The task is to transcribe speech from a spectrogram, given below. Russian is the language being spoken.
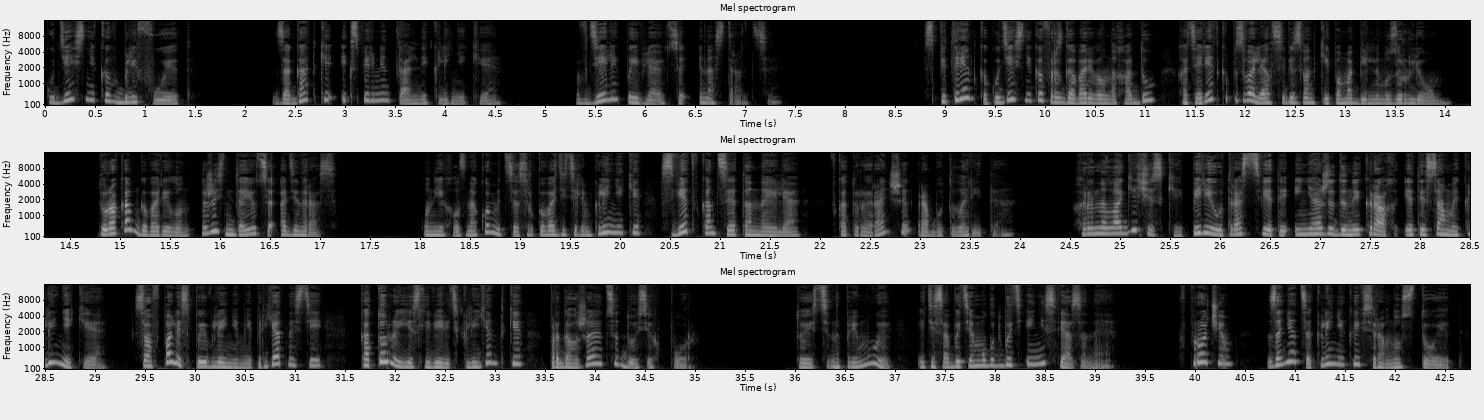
Кудесников блефует. Загадки экспериментальной клиники. В деле появляются иностранцы. С Петренко Кудесников разговаривал на ходу, хотя редко позволял себе звонки по мобильному за рулем. Дуракам, говорил он, жизнь дается один раз. Он ехал знакомиться с руководителем клиники «Свет в конце тоннеля», в которой раньше работала Рита. Хронологически период расцвета и неожиданный крах этой самой клиники совпали с появлением неприятностей, которые, если верить клиентке, продолжаются до сих пор. То есть напрямую эти события могут быть и не связанные. Впрочем, заняться клиникой все равно стоит.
